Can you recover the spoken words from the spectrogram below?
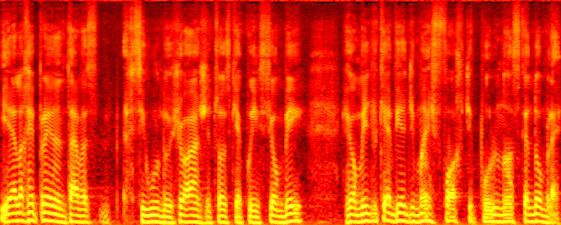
E ela representava, segundo Jorge, todos que a conheciam bem, realmente o que havia de mais forte por o nosso candomblé.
